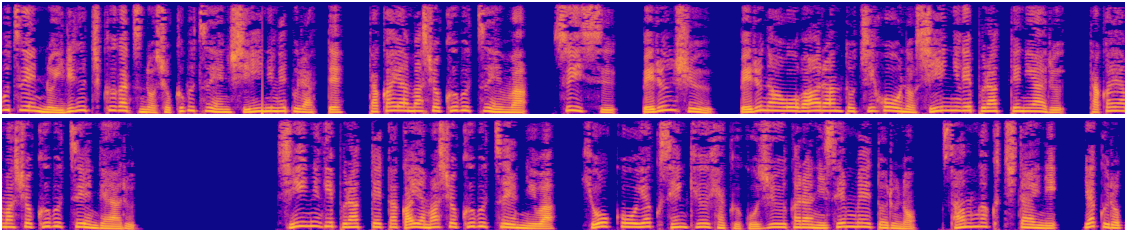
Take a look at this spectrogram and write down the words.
物園の入り口9月の植物園シーニゲプラって、高山植物園は、スイス、ベルン州、ベルナオーバーラント地方のシーニゲプラッテにある高山植物園である。シーニゲプラッテ高山植物園には、標高約1950から2000メートルの山岳地帯に約600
